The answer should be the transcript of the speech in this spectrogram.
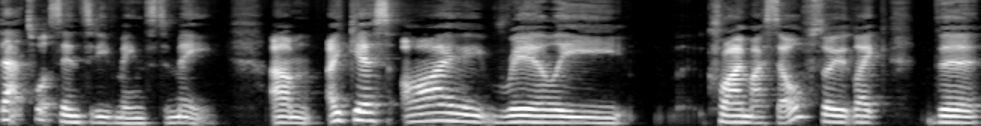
That's what sensitive means to me. Um, I guess I rarely cry myself. So, like the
